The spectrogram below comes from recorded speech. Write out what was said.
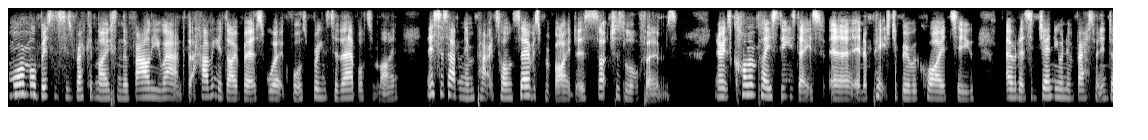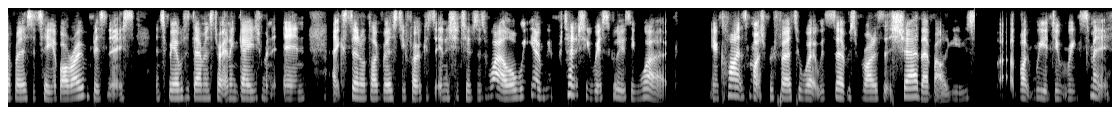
more and more businesses recognizing the value add that having a diverse workforce brings to their bottom line, this has had an impact on service providers such as law firms. You know, it's commonplace these days uh, in a pitch to be required to evidence a genuine investment in diversity of our own business and to be able to demonstrate an engagement in external diversity focused initiatives as well, or we, you know, we potentially risk losing work. You know, clients much prefer to work with service providers that share their values, uh, like we do at Reed Smith.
